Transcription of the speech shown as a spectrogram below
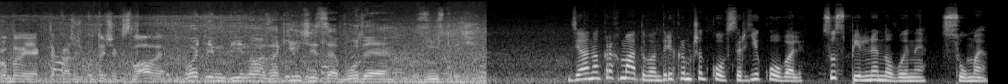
Робив, як то кажуть, куточок слави. Потім війна закінчиться, буде зустріч. Діана Крахматова, Андрій Кремченков, Сергій Коваль. Суспільне новини. Суми.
